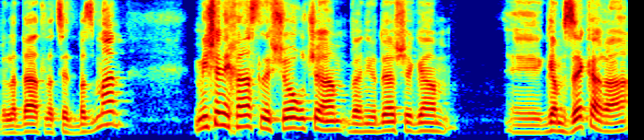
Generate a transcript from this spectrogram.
ולדעת לצאת בזמן. מי שנכנס לשורט שם, ואני יודע שגם אה, זה קרה,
